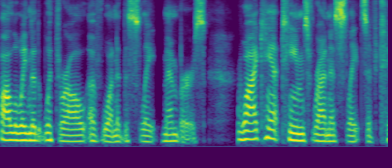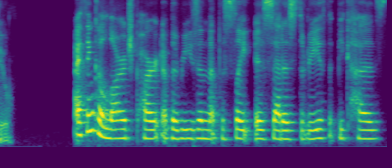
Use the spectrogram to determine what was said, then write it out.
following the withdrawal of one of the slate members. Why can't teams run as slates of two? I think a large part of the reason that the slate is set as three is that because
